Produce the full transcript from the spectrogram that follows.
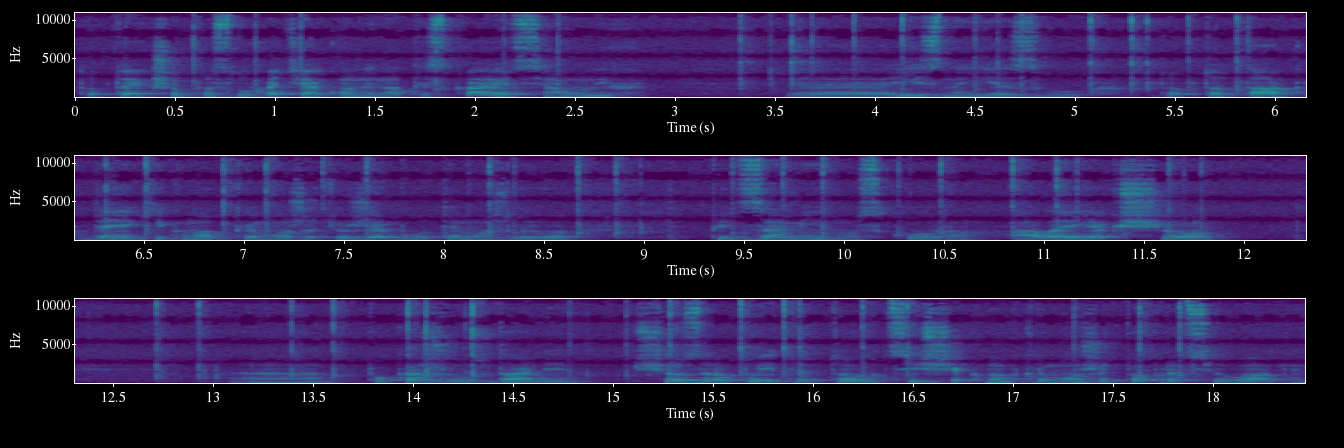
Тобто, якщо послухати, як вони натискаються, у них е, різний є звук. Тобто так, деякі кнопки можуть вже бути, можливо, під заміну скоро. Але якщо е, покажу далі, що зробити, то ці ще кнопки можуть попрацювати.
